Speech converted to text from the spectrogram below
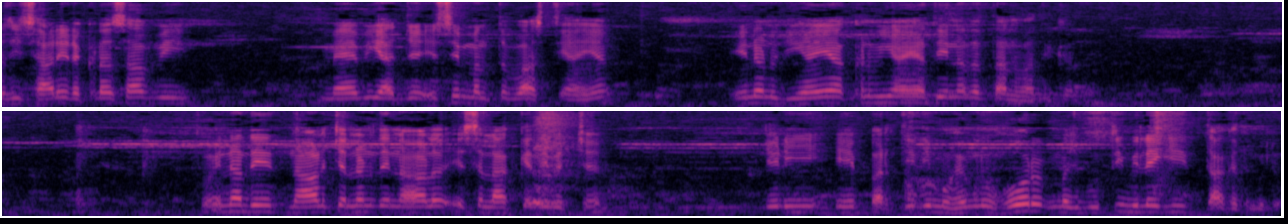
ਅਸੀਂ ਸਾਰੇ ਰਖੜਾ ਸਾਹਿਬ ਵੀ ਮੈਂ ਵੀ ਅੱਜ ਇਸੇ ਮੰਤਵ ਵਾਸਤੇ ਆਏ ਆ ਇਹਨਾਂ ਨੂੰ ਜੀ ਆਇਆਂ ਆਖਣ ਵੀ ਆਏ ਆ ਤੇ ਇਹਨਾਂ ਦਾ ਧੰਨਵਾਦ ਵੀ ਕਰਦੇ। ਸੋ ਇਹਨਾਂ ਦੇ ਨਾਲ ਚੱਲਣ ਦੇ ਨਾਲ ਇਸ ਇਲਾਕੇ ਦੇ ਵਿੱਚ ਜਿਹੜੀ ਇਹ ਭਰਤੀ ਦੀ ਮੁਹਿੰਮ ਨੂੰ ਹੋਰ ਮਜ਼ਬੂਤੀ ਮਿਲੇਗੀ ਤਾਕਤ ਮਿਲੂ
